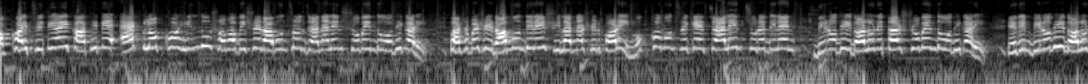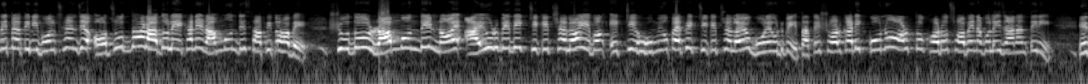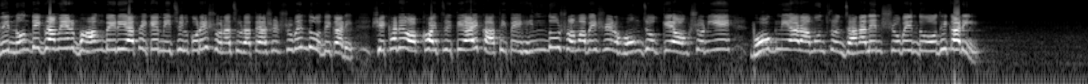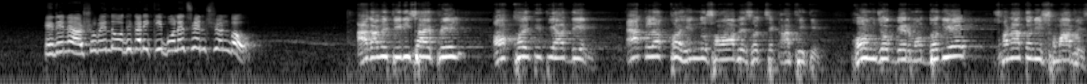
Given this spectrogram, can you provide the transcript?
অক্ষয় তৃতীয়ায় কাঁথিতে এক লক্ষ হিন্দু সমাবেশের আমন্ত্রণ জানালেন শুভেন্দু অধিকারী। পাশাপাশি রাম মন্দিরে শিলান্যাসের পরেই মুখ্যমন্ত্রীকে চ্যালেঞ্জ ছুড়ে দিলেন বিরোধী দলনেতা শুভেন্দু অধিকারী। এদিন বিরোধী দলনেতা তিনি বলছেন যে, অযোধ্যার আদলে এখানে রাম মন্দির স্থাপিত হবে। শুধু রাম মন্দির নয়, আয়ুর্বেদিক চিকিৎসালয় এবং একটি হোমিওপ্যাথিক চিকিৎসালয়ও গড়ে উঠবে। তাতে সরকারি কোনো অর্থ খরচ হবে না বলেই জানান তিনি। এদিন নন্দীগ্রামের ভাঙবেড়িয়া থেকে মিছিল করে সোনাচূড়াতে আসেন শুভেন্দু অধিকারী। সেখানে অক্ষয় তৃতীয়ায় কাথিতে হিন্দু সমাবেশের হোমযজ্ঞে অংশ নিয়ে ভোগ নেওয়ার আমন্ত্রণ জানালেন শুভেন্দু অধিকারী। এদিন শুভেন্দু অধিকারী কি বলেছেন শুনব? আগামী তিরিশা এপ্রিল, অক্ষয় তৃতীয়ার দিন, এক লক্ষ হিন্দু সমাবেশ হচ্ছে কাঁথিতে। হোম যজ্ঞের মধ্য দিয়ে সনাতনী সমাবেশ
